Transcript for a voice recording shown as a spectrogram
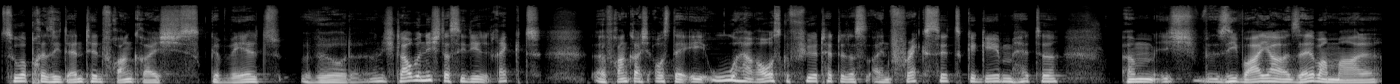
zur Präsidentin Frankreichs gewählt würde. Und ich glaube nicht, dass sie direkt äh, Frankreich aus der EU herausgeführt hätte, dass es einen Frexit gegeben hätte. Ähm, ich, sie war ja selber mal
